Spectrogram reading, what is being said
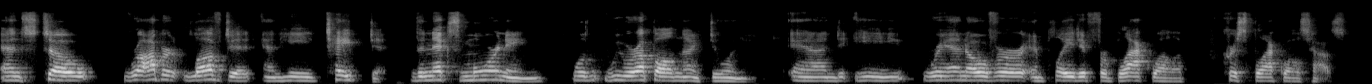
And so Robert loved it and he taped it. The next morning, well, we were up all night doing it. And he ran over and played it for Blackwell, Chris Blackwell's house.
